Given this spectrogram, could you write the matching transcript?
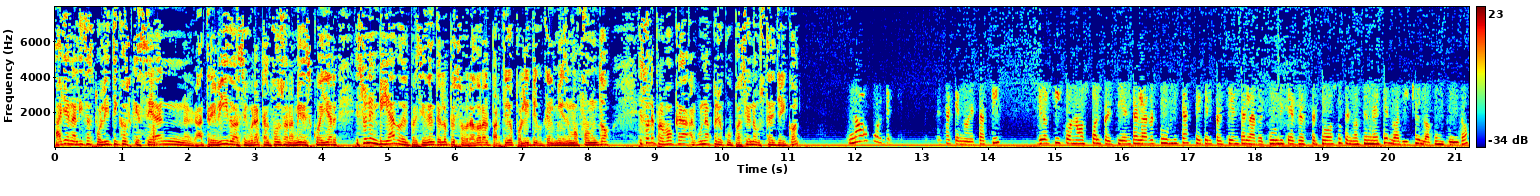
hay analistas políticos que se han atrevido a asegurar que Alfonso Ramírez Cuellar es un enviado del presidente López Obrador al partido político que él mismo fundó. ¿Eso le provoca alguna preocupación a usted, Jacob? No, porque que no es así. Yo sí conozco al presidente de la República, sé que el presidente de la República es respetuoso, que no se mete, lo ha dicho y lo ha cumplido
